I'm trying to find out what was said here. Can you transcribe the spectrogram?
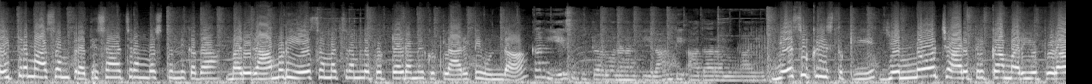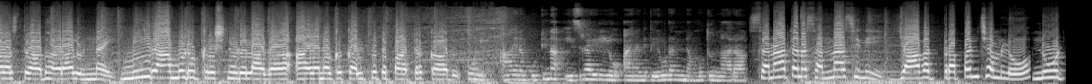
చైత్ర మాసం ప్రతి సంవత్సరం వస్తుంది కదా? మరి రాముడు ఏ సంవత్సరంలో పుట్టాడో మీకు క్లారిటీ ఉందా? కానీ ఏసు పుట్టాడు అనడానికి ఎలాంటి ఆధారాలు ఉన్నాయి? యేసుక్రీస్తుకి ఎన్నో చారిత్రక మరియు పురావస్తు ఆధారాలు ఉన్నాయి మీ రాముడు కృష్ణుడు లాగా ఆయన ఒక కల్పిత పాత్ర కాదు. ఆయన పుట్టిన ఇజ్రాయిల్లో ఆయనని దేవుడని నమ్ముతున్నారా? సనాతన సన్నాసిని యావత్ ప్రపంచంలో నూట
